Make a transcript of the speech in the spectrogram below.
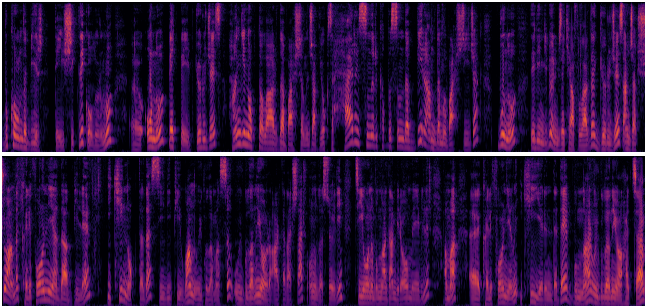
bu konuda bir değişiklik olur mu? Ee, onu bekleyip göreceğiz. Hangi noktalarda başlanacak yoksa her sınır kapısında bir anda mı başlayacak? Bunu dediğim gibi önümüzdeki haftalarda göreceğiz. Ancak şu anda Kaliforniya'da bile iki noktada CBP One uygulaması uygulanıyor arkadaşlar. Onu da söyleyeyim. Tijuana bunlardan biri olmayabilir ama e, Kaliforniya'nın iki yerinde de bunlar uygulanıyor. Hatta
